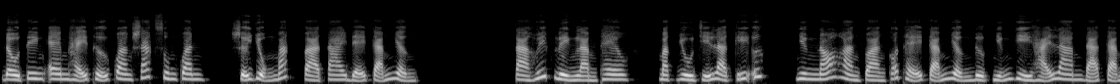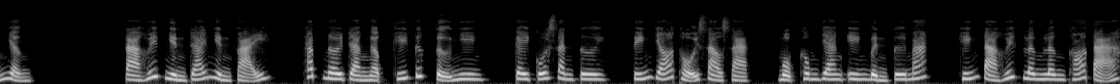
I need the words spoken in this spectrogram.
Đầu tiên em hãy thử quan sát xung quanh, sử dụng mắt và tai để cảm nhận. Tà huyết liền làm theo, mặc dù chỉ là ký ức, nhưng nó hoàn toàn có thể cảm nhận được những gì Hải Lam đã cảm nhận. Tà huyết nhìn trái nhìn phải, khắp nơi tràn ngập khí tức tự nhiên, cây cối xanh tươi, tiếng gió thổi xào xạc, một không gian yên bình tươi mát, khiến tà huyết lân lân khó tả.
